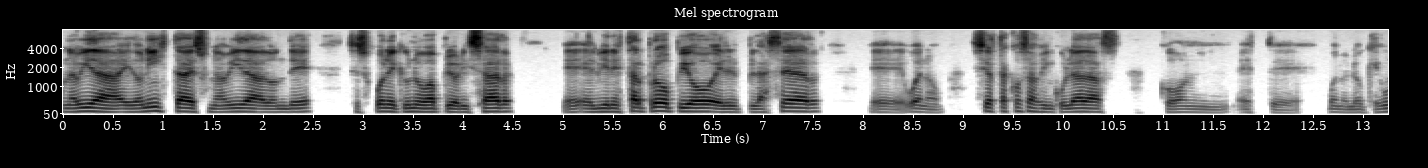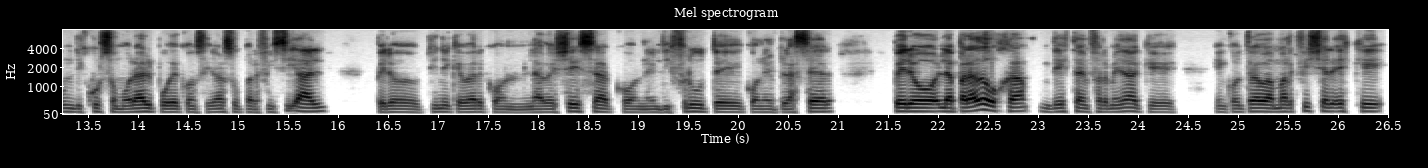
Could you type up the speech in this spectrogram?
una vida hedonista es una vida donde se supone que uno va a priorizar eh, el bienestar propio, el placer, eh, bueno, ciertas cosas vinculadas con este, bueno, lo que un discurso moral puede considerar superficial, pero tiene que ver con la belleza, con el disfrute, con el placer. Pero la paradoja de esta enfermedad que encontraba Mark Fisher es que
